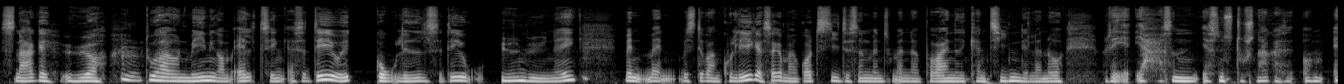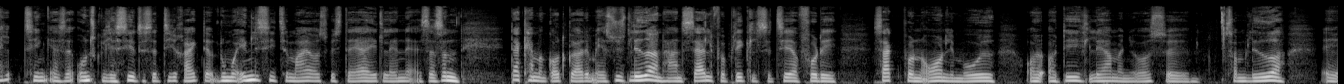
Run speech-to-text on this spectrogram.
snakke øre. Mm. Du har jo en mening om alting. Altså, det er jo ikke god ledelse. Det er jo ydmygende, ikke? Men, man, hvis det var en kollega, så kan man jo godt sige det sådan, mens man er på vej ned i kantinen eller noget. Jeg, jeg, har sådan, jeg synes, du snakker om alting. Altså, undskyld, jeg siger det så direkte. Du må endelig sige til mig også, hvis der er et eller andet. Altså sådan, der kan man godt gøre det, men jeg synes, lederen har en særlig forpligtelse til at få det sagt på en ordentlig måde, og, og det lærer man jo også øh, som leder, øh,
